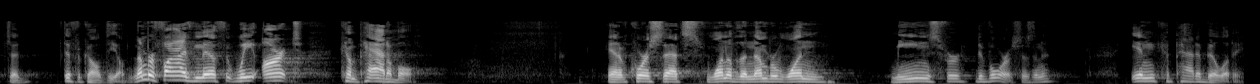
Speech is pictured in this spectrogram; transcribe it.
it's a difficult deal. Number five myth, we aren't compatible. And of course that's one of the number one means for divorce, isn't it? incompatibility.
